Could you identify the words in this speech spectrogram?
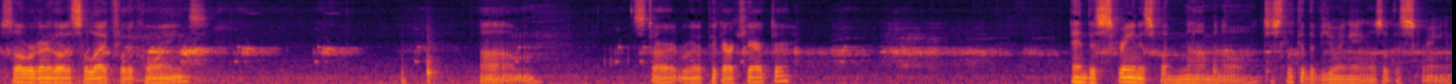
So we're going to go to select for the coins. Start, we're going to pick our character. And this screen is phenomenal. Just look at the viewing angles of the screen.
